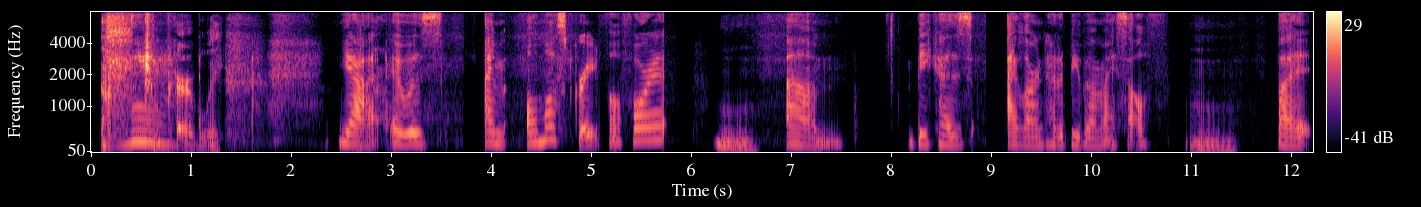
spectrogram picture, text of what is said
comparably. Yeah, it was. I'm almost grateful for it mm. um, because I learned how to be by myself. Mm. But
